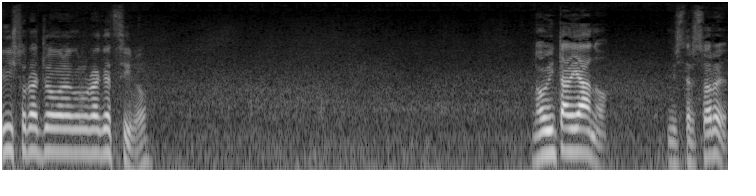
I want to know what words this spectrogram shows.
Visto una giovane con un ragazzino? No italiano, Mr. Sorry.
